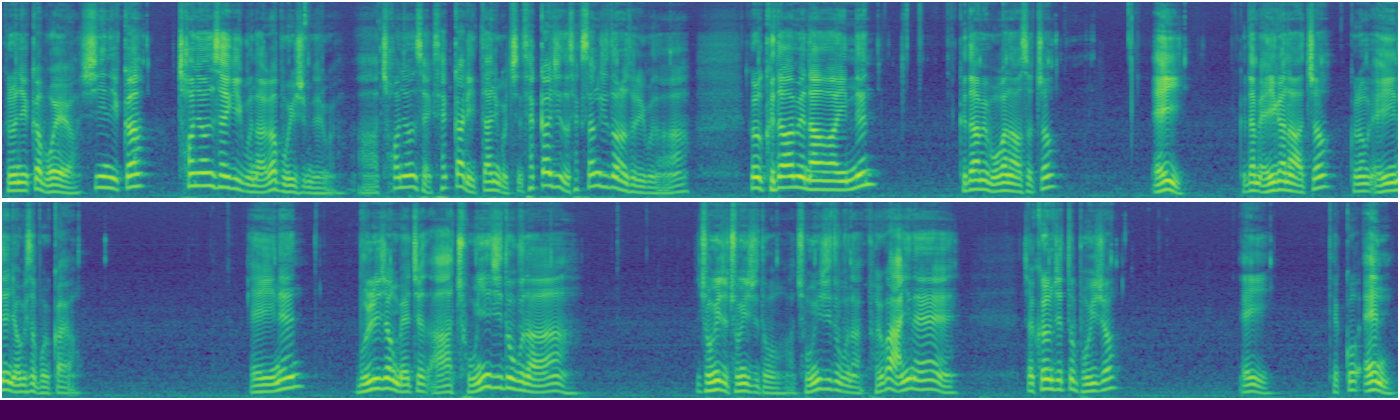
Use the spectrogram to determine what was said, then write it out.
그러니까 뭐예요? C니까 천연색이구나가 보이시면 거예요. 아, 천연색, 색깔이 있다는 거지. 색깔지도, 색상지도라는 소리구나. 그럼 그 다음에 나와 있는, 그 다음에 뭐가 나왔었죠? A. 그 다음에 A가 나왔죠? 그럼 A는 여기서 뭘까요? A는 물리적 매체, 아, 종이지도구나. 종이지, 종이지도. 아, 종이지도구나. 별거 아니네. 자, 그럼 이제 또 보이죠? A. 됐고, N.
